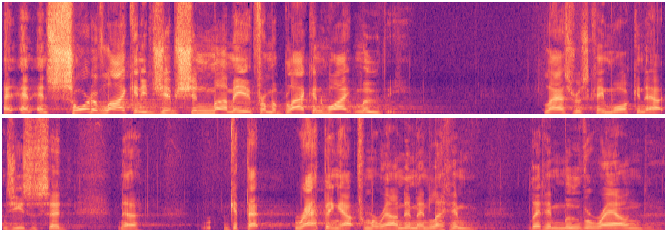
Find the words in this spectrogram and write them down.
And, and, and, sort of like an Egyptian mummy from a black and white movie, Lazarus came walking out, and Jesus said, Now, get that wrapping out from around him and let him, let him move around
